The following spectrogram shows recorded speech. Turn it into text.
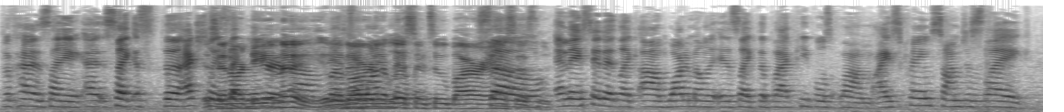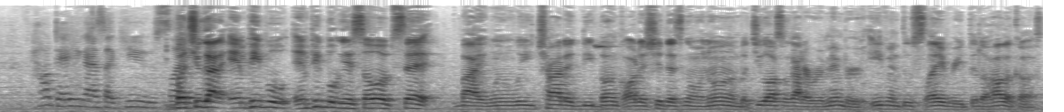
Because like uh, it's like it's the actually It's in like our DNA. um, it was wa- already watermelon. listened to by our So ancestors. and they say that like um, watermelon is like the black people's um, ice cream. So I'm just like, how dare you guys like use like? but you got and people and people get so upset by when we try to debunk all this shit that's going on. But you also got to remember, even through slavery, through the Holocaust,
